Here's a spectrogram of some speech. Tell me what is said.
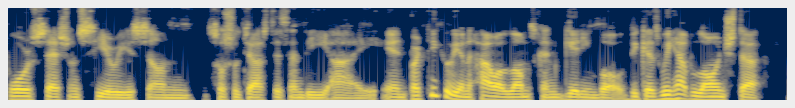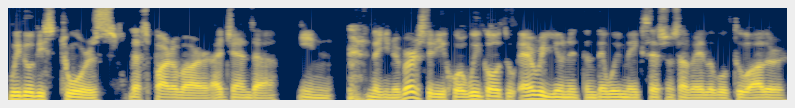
four session series on social justice and DEI, and particularly on how alums can get involved. Because we have launched, a, we do these tours. That's part of our agenda in the university, where we go to every unit and then we make sessions available to other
